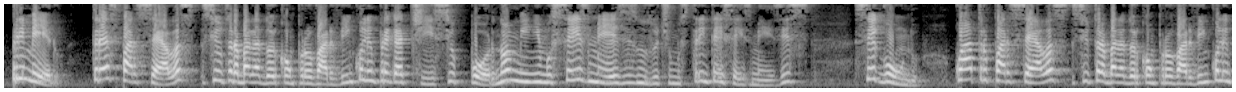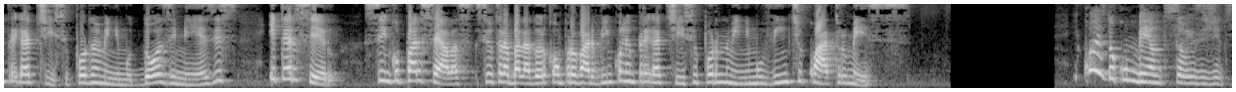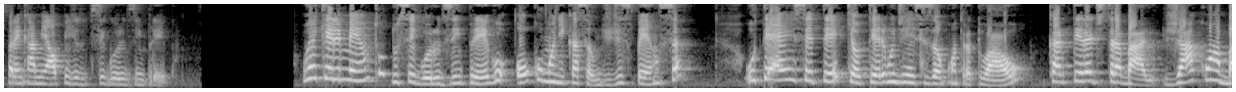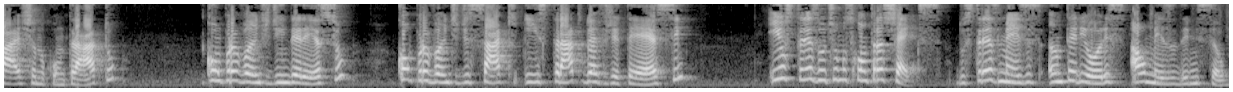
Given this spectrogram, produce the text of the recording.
Primeiro, Três parcelas se o trabalhador comprovar vínculo empregatício por no mínimo seis meses nos últimos 36 meses. Segundo, quatro parcelas se o trabalhador comprovar vínculo empregatício por no mínimo 12 meses. E terceiro, cinco parcelas se o trabalhador comprovar vínculo empregatício por no mínimo 24 meses. E quais documentos são exigidos para encaminhar o pedido de seguro-desemprego? o requerimento do seguro-desemprego ou comunicação de dispensa, o TRCT, que é o termo de rescisão contratual, carteira de trabalho já com a baixa no contrato, comprovante de endereço, comprovante de saque e extrato do FGTS e os três últimos contra-cheques dos três meses anteriores ao mês da demissão.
